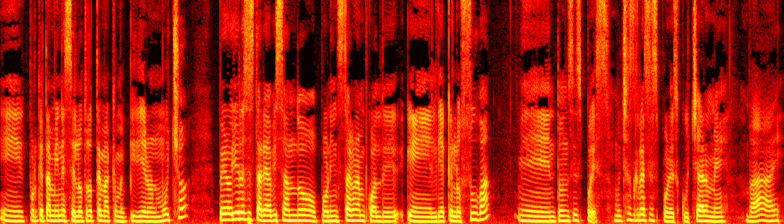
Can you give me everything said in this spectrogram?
eh, porque también es el otro tema que me pidieron mucho. Pero yo les estaré avisando por Instagram cuál de, el día que lo suba. entonces, pues, muchas gracias por escucharme. Bye.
